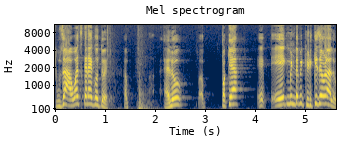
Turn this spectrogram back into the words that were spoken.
तुझा आवाज करायक होतोय. हॅलो पक्या ए, एक मिनटं मी खिडकीजवळ आलो.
